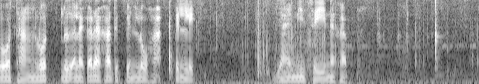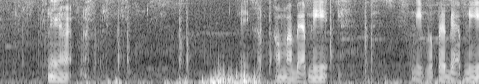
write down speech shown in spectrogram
ตัวถังรถหรืออะไรก็ได้ครับที่เป็นโลหะเป็นเหล็ก อย่าให้มีสีนะครับนี่ฮะนี่ครับเข้ามาแบบนี้หนีบเข้าไปแบบนี้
